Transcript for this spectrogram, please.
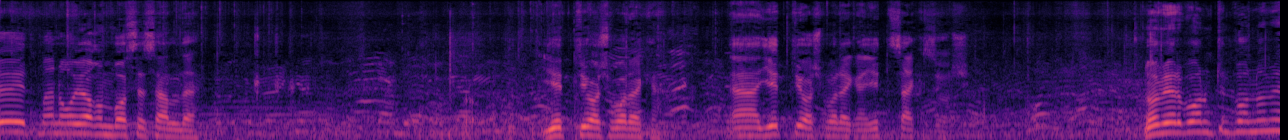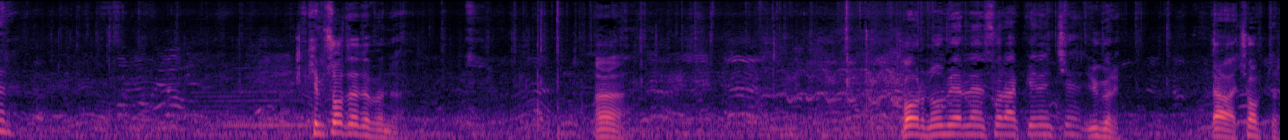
Et, mana oyog'im bossa salda. 7 yosh bor ekan. Ha, 7 yosh bor ekan, 7-8 yosh. nomeri bormi, telefon nomeri Kim sotadi buni? Ha. Bor, nomerlarni so'rab kelingchi, yuguring. Davay, choptir.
